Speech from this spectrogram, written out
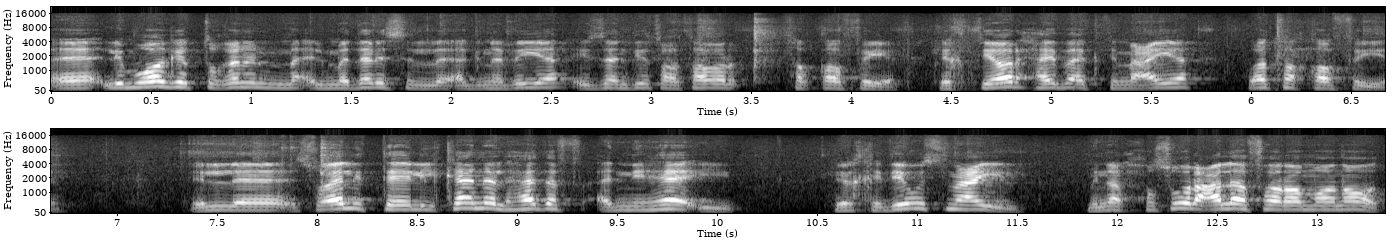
آه، لمواجهة طغيان الم- المدارس الأجنبية. اذا دي تعتبر ثقافية. الاختيار هيبقى اجتماعية وثقافية. السؤال التالي كان الهدف النهائي للخديوي إسماعيل من الحصول على فرمانات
